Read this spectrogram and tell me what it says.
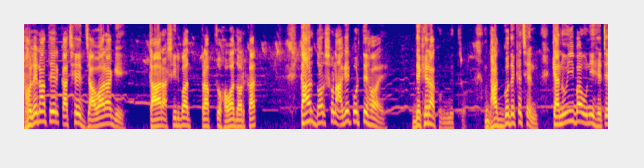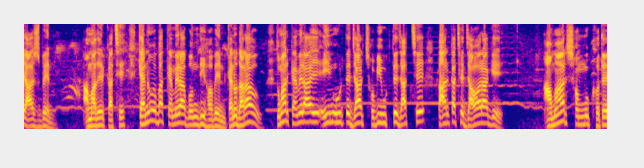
ভোলেনাথের কাছে যাওয়ার আগে কার আশীর্বাদ প্রাপ্ত হওয়া দরকার। কার দর্শন আগে করতে হয়, দেখে রাখুন, মিত্র। ভাগ্য দেখেছেন, কেনই বা উনি হেঁটে আসবেন। আমাদের কাছে। কেন বা ক্যামেরা বন্দি হবেন? কেন দাঁড়াও। তোমার ক্যামেরায় এই মুহূর্তে যার ছবি উঠতে যাচ্ছে, তার কাছে যাওয়ার আগে আমার সম্মুখ হতে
